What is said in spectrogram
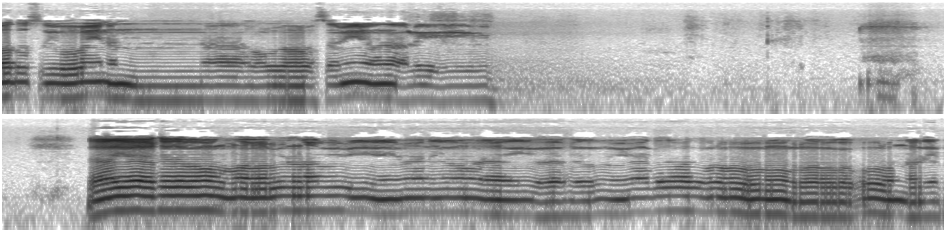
وتصلحوا بين الناس والله سميع عليم. لا يأخذكم الله باللغو في أيمانكم ولكن يؤاخذكم بما كسبت قلوبكم والله غفور حليم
